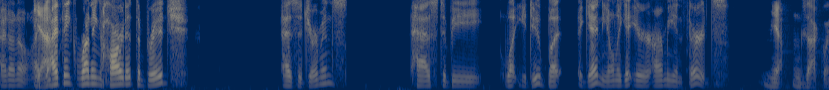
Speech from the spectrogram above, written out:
I don't know. Yeah. I, I think running hard at the bridge as the Germans has to be what you do, but again, you only get your army in thirds. Yeah, exactly.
